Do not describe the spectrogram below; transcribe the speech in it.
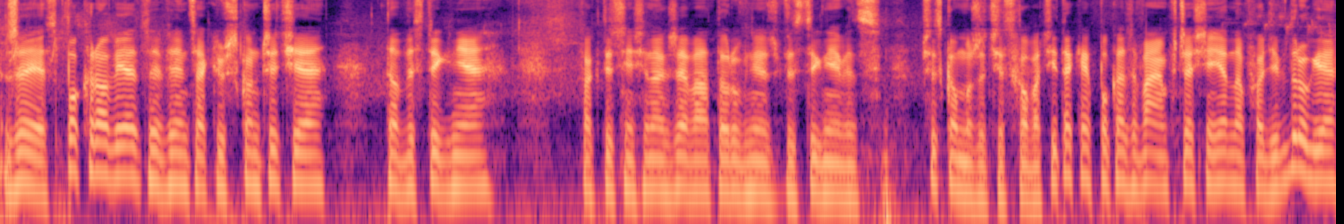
że jest pokrowiec, więc jak już skończycie, to wystygnie. Faktycznie się nagrzewa, to również wystygnie, więc wszystko możecie schować. I tak jak pokazywałem wcześniej, jedno wchodzi w drugie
